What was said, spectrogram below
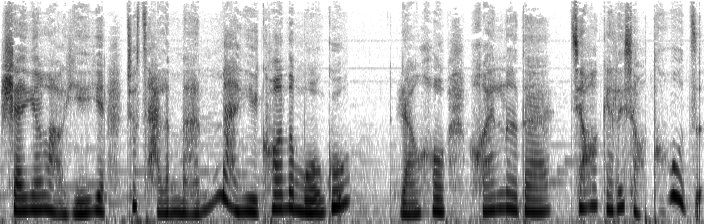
山羊老爷爷就采了满满一筐的蘑菇，然后欢乐的交给了小兔子。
